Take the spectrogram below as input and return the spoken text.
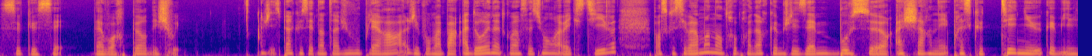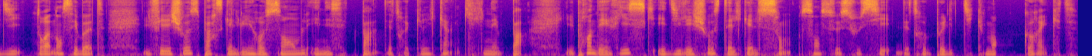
ce que c'est d'avoir peur d'échouer. J'espère que cette interview vous plaira. J'ai pour ma part adoré notre conversation avec Steve parce que c'est vraiment un entrepreneur comme je les aime, bosseur, acharné, presque teigneux comme il dit, droit dans ses bottes. Il fait les choses parce qu'elles lui ressemblent et n'essaie pas d'être quelqu'un qu'il n'est pas. Il prend des risques et dit les choses telles qu'elles sont sans se soucier d'être politiquement correct.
